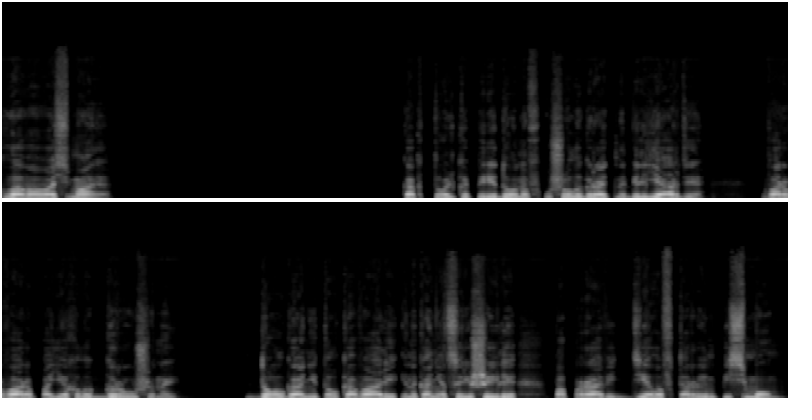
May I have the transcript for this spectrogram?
Глава восьмая. Как только Передонов ушел играть на бильярде, Варвара поехала к Грушиной. Долго они толковали и, наконец, решили поправить дело вторым письмом.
